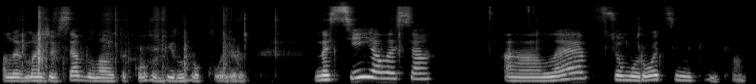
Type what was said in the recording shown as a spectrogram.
але майже вся була такого білого кольору. Насіялася, але в цьому році не квітла.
